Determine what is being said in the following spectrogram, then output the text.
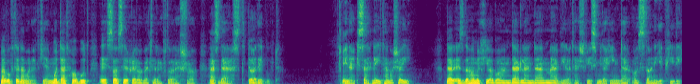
نگفته نماند که مدتها بود احساس قرابت رفتارش را از دست داده بود. اینک صحنه تماشایی در ازدهام خیابان در لندن مردی را تشخیص می دهیم در آستانه پیری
